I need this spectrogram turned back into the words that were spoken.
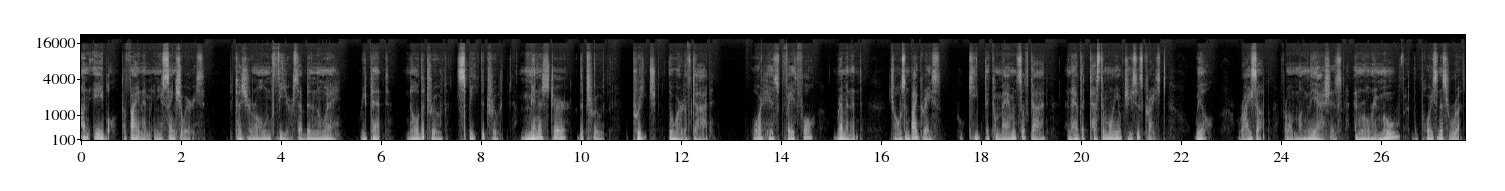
unable to find him in your sanctuaries because your own fears have been in the way. Repent, know the truth, speak the truth, minister the truth, preach the word of God, or his faithful remnant, chosen by grace, who keep the commandments of God and have the testimony of Jesus Christ, will rise up from among the ashes and will remove the poisonous root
